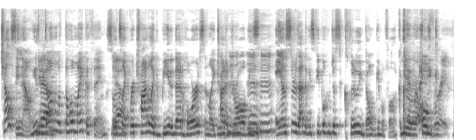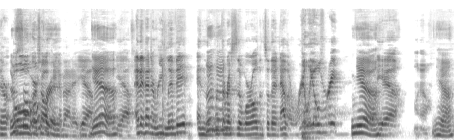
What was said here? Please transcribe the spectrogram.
Chelsea now. He's Yeah. done with the whole Micah thing. So Yeah. it's like we're trying to like beat a dead horse and like try to Mhm, draw these mhm. answers out of these people who just clearly don't give a fuck. Yeah, they're Like, over it. They're, they're so over over talking it. about it. Yeah. Yeah. Yeah. And they've had to relive it and the- with the Mhm. rest of the world. And so then now they're really over it. Yeah. Yeah. Yeah. Yeah.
